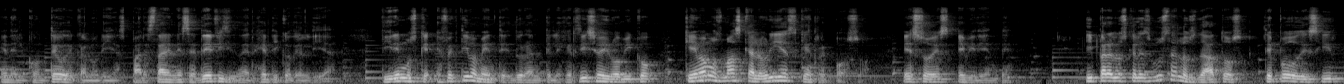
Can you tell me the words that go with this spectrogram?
en el conteo de calorías para estar en ese déficit energético del día, diremos que efectivamente durante el ejercicio aeróbico quemamos más calorías que en reposo. Eso es evidente. Y para los que les gustan los datos, te puedo decir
